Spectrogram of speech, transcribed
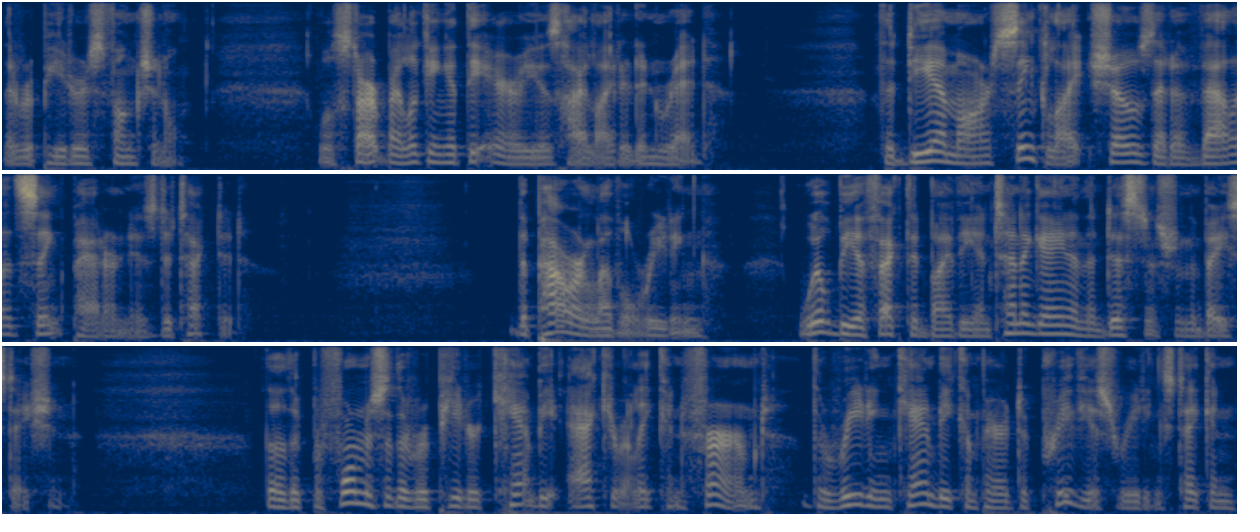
the repeater is functional. We'll start by looking at the areas highlighted in red the DMR sync light shows that a valid sync pattern is detected. The power level reading will be affected by the antenna gain and the distance from the base station. Though the performance of the repeater can't be accurately confirmed, the reading can be compared to previous readings taken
